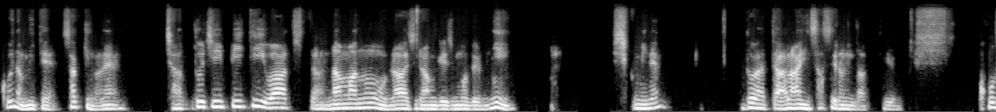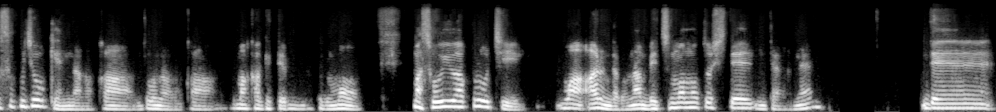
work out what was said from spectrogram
こういうの見て、さっきのね、チャット GPT は、つったら生のラージランゲージモデルに、仕組みね、どうやってアラインさせるんだっていう、拘束条件なのか、どうなのか、まあかけてるんだけども、まあそういうアプローチはあるんだろうな、別物として、みたいなね。で、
